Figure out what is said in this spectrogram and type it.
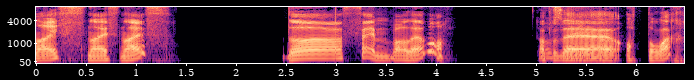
Nice, nice, nice. Da sier vi bare det, da. At det er åtter der.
